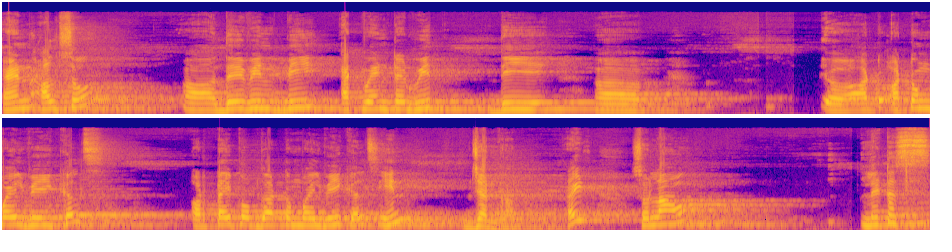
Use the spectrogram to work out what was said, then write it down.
and also uh, they will be acquainted with the uh, uh, automobile vehicles or type of the automobile vehicles in general right? So now let us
